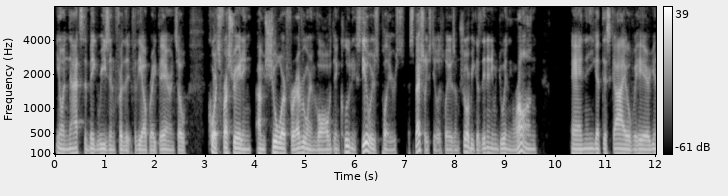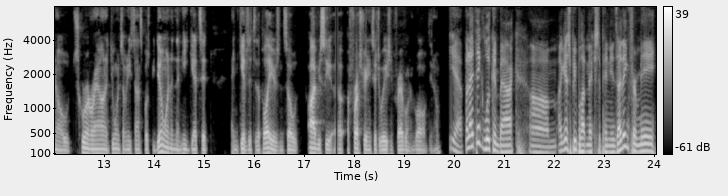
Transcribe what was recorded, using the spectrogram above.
you know, and that's the big reason for the for the outbreak there. And so course, frustrating, I'm sure, for everyone involved, including Steelers players, especially Steelers players, I'm sure, because they didn't even do anything wrong. And then you got this guy over here, you know, screwing around and doing something he's not supposed to be doing, and then he gets it and gives it to the players. And so, obviously, a, a frustrating situation for everyone involved, you know? Yeah, but I think looking back, um, I guess people have mixed opinions. I think for me,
